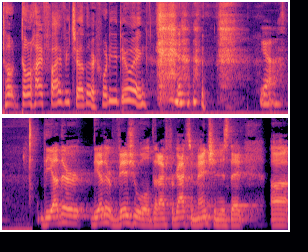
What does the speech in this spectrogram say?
Don't don't high five each other. What are you doing? Yeah. The other the other visual that I forgot to mention is that uh,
